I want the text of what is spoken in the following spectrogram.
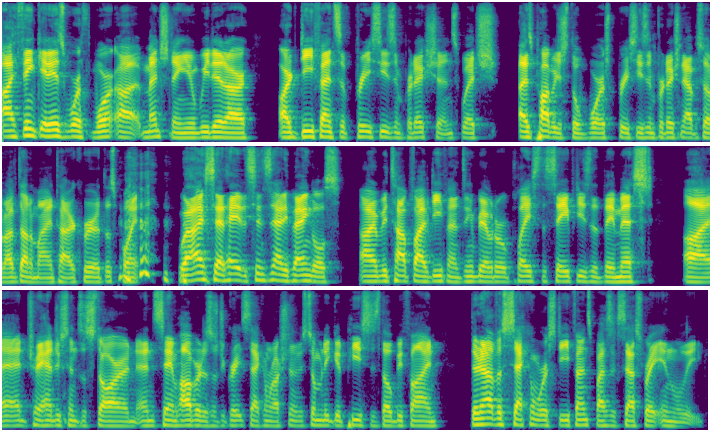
I think it is worth uh, mentioning. You know, we did our our defensive preseason predictions, which is probably just the worst preseason prediction episode I've done in my entire career at this point. where I said, "Hey, the Cincinnati Bengals are going to be top five defense and going to be able to replace the safeties that they missed." Uh, and Trey Hendrickson's a star, and, and Sam Hubbard is such a great second rusher. There's so many good pieces; they'll be fine. They're now the second worst defense by success rate in the league.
